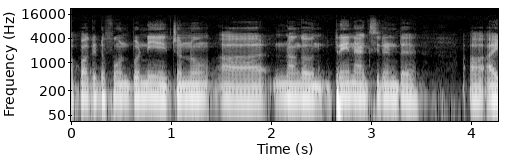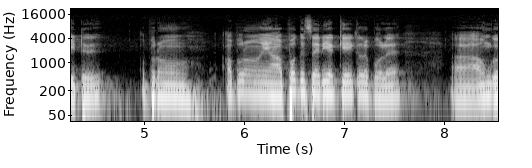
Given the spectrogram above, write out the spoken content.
அப்பா கிட்ட ஃபோன் பண்ணி சொன்னோம். நாங்கள் ட்ரெயின் ஆக்சிடெண்ட்டு ஆயிட்டு. அப்புறம் அப்புறம் என் அப்பாவுக்கு சரியாக கேட்கல போல். அவங்க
